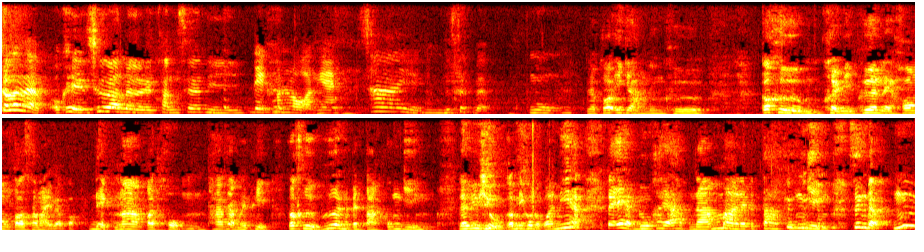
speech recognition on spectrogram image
ก็เลยแบบโอเคเชื่อเลยความเชื่อนี้ เด็กมันหลอนไง ใช่ รู้สึกแบบ งงแล้วก็อีกอย่างหนึ่งคือ ก็คือเคยมีเพื่อนในห้องตอนสมัยแบบเด็กมากประถม ถ้าจำไม่ผิด ก็คือเพื่อนเป็นตากุ้งยิง แล้วอยู่ๆก็มีคนบอกว่าเนี่ยไปแอบดูใครอาบน้ำมาเนี่ยเป็นตากุ้งยิง ซึ่งแบบอืม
